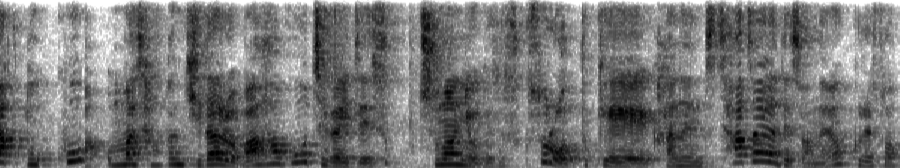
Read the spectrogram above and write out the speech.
딱 놓고 엄마 잠깐 기다려봐 하고 제가 이제 숙- 중앙역에서 숙소를 어떻게 가는지 찾아야 되잖아요. 그래서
